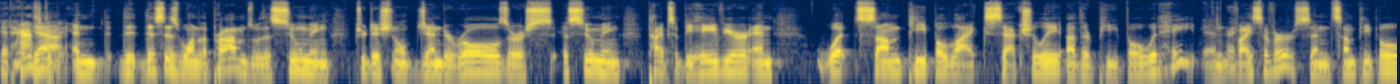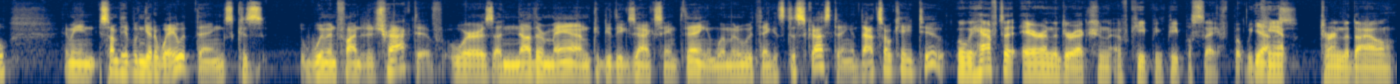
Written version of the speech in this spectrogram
It has to yeah, be. And th- th- this is one of the problems with assuming traditional gender roles or ass- assuming types of behavior and what some people like sexually, other people would hate, and Right. vice versa. And some people, I mean, some people can get away with things because women find it attractive, whereas another man could do the exact same thing, and women would think it's disgusting, and that's okay too. Well, we have to err in the direction of keeping people safe, but we Yes. can't turn the dial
